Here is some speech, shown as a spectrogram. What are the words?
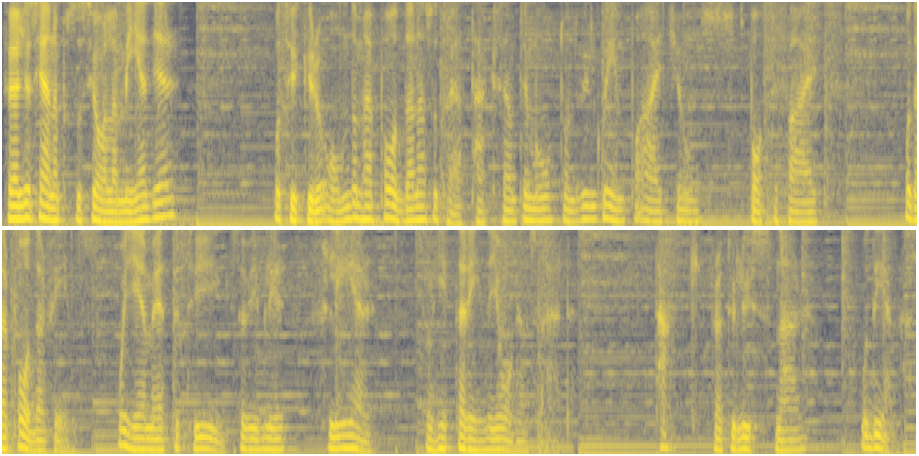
Följ oss gärna på sociala medier och tycker du om de här poddarna så tar jag tacksamt emot om du vill gå in på iTunes, Spotify och där poddar finns och ge mig ett betyg så vi blir fler som hittar in i yogans värld. Tack för att du lyssnar och delar.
